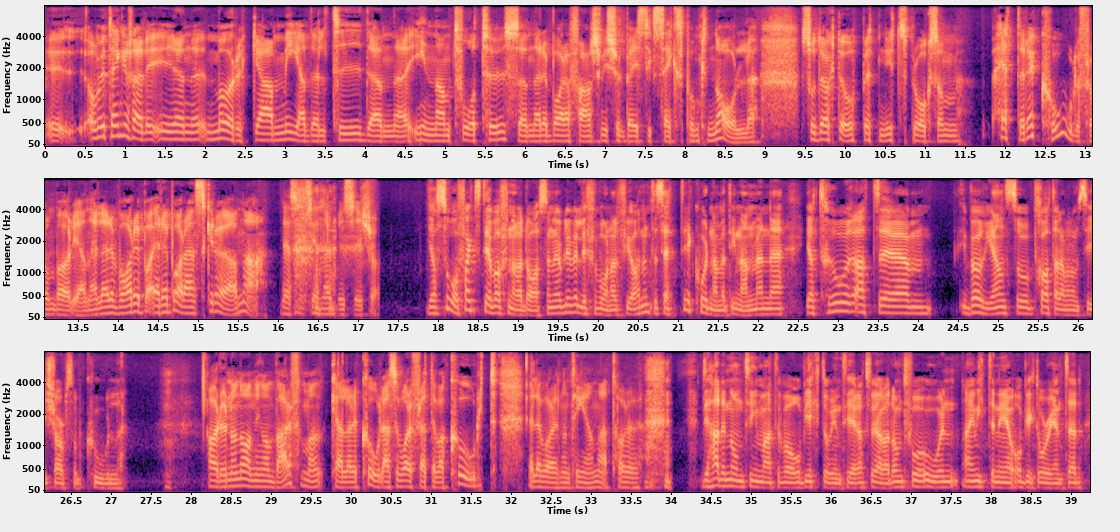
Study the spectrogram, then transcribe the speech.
Eh, om vi tänker så här, det är mörka medeltiden eh, innan 2000 när det bara fanns Visual Basic 6.0 så dök det upp ett nytt språk som Hette det cool från början eller var det, är det bara en skröna? Det som senare blir C-sharp. Jag såg faktiskt det bara för några dagar sedan och jag blev väldigt förvånad för jag hade inte sett det kodnamnet innan men eh, jag tror att eh, i början så pratade man om C-sharp som cool. Har du någon aning om varför man kallar det cool? Alltså var det för att det var coolt eller var det någonting annat? Har du... Det hade någonting med att det var objektorienterat att göra. De två orden i mitten är object-oriented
